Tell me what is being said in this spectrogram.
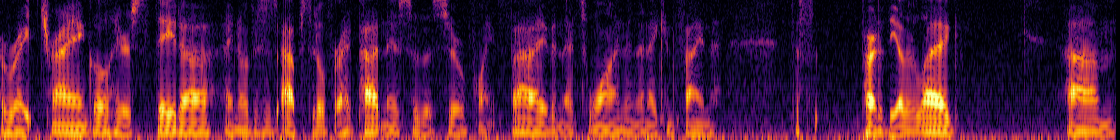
a right triangle. Here's theta. I know this is opposite over hypotenuse, so that's 0.5, and that's 1, and then I can find this part of the other leg. Um,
